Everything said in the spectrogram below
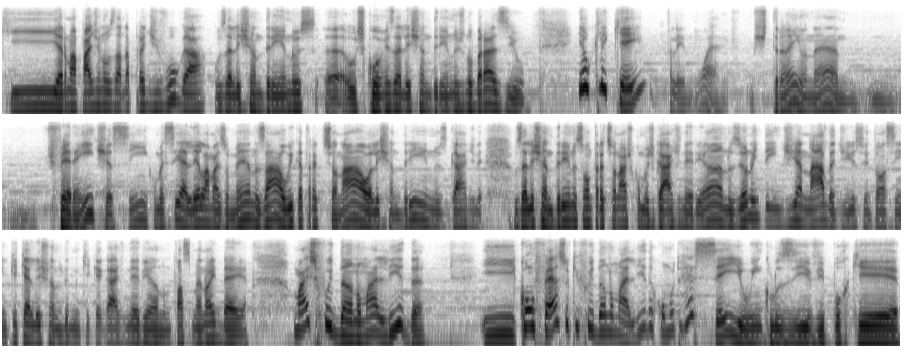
que era uma página usada para divulgar os alexandrinos, uh, os covens alexandrinos no Brasil. E eu cliquei, falei, ué, estranho, né? Diferente assim. Comecei a ler lá mais ou menos, ah, Wicca tradicional, alexandrinos, Gardner... os alexandrinos são tradicionais como os gardnerianos. Eu não entendia nada disso, então assim, o que é alexandrino, o que é gardneriano, não faço a menor ideia. Mas fui dando uma lida e confesso que fui dando uma lida com muito receio, inclusive, porque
